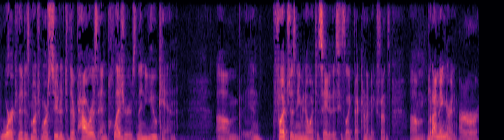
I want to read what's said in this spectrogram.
work that is much more suited to their powers and pleasures than you can. Um, and Fudge doesn't even know what to say to this. He's like, that kind of makes sense, um, but I'm ignorant. Arr.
